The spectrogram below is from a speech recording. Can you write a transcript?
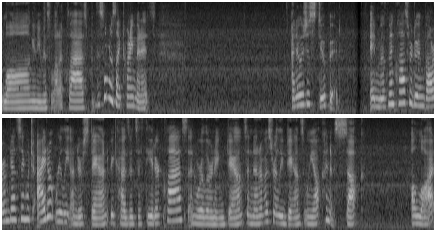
long and you miss a lot of class, but this one was like 20 minutes. And it was just stupid. In movement class, we're doing ballroom dancing, which I don't really understand because it's a theater class and we're learning dance, and none of us really dance, and we all kind of suck a lot.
